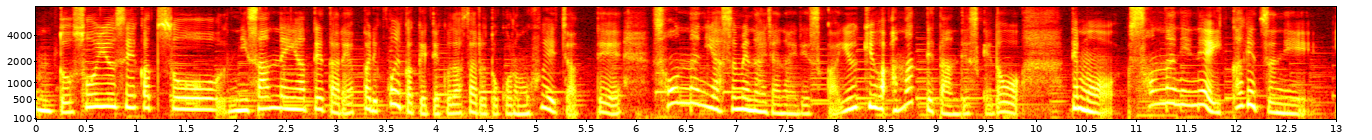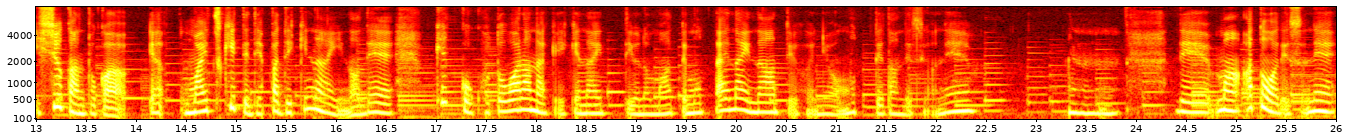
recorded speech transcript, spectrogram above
うんと、そういう生活を23年やってたらやっぱり声かけてくださるところも増えちゃってそんなに休めないじゃないですか有給は余ってたんですけどでもそんなにね1ヶ月に1週間とかや毎月ってやっぱできないので結構断らなきゃいけないっていうのもあってもったいないなっていうふうに思ってたんですよね。うん、でまああとはですね、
